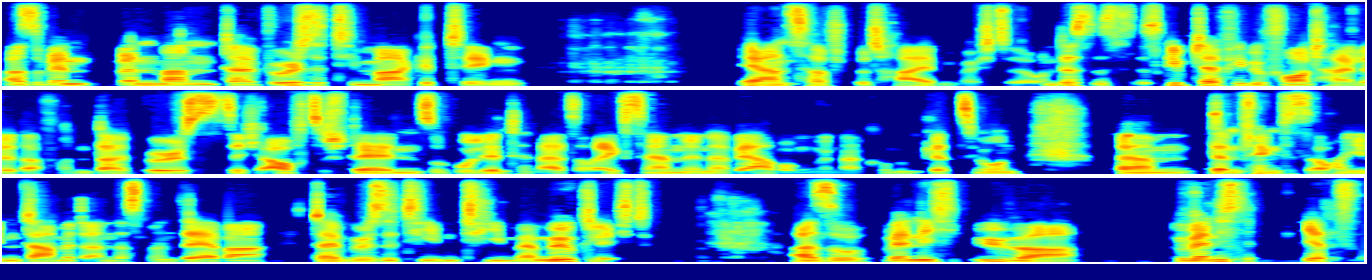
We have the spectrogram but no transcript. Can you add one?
also wenn, wenn man Diversity Marketing ernsthaft betreiben möchte. Und das ist, es gibt ja viele Vorteile davon, diverse sich aufzustellen, sowohl intern als auch extern in der Werbung, in der Kommunikation. Ähm, dann fängt es auch eben damit an, dass man selber Diversity im Team ermöglicht. Also wenn ich über, wenn ich jetzt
